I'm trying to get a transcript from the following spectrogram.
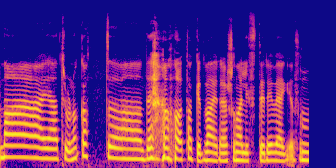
Nei, jeg tror nok at eh, det var takket være journalister i VG som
